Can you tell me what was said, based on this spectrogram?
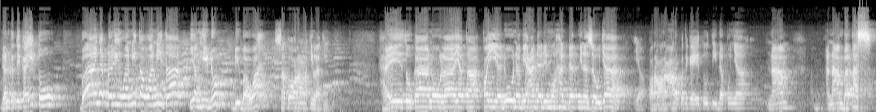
Dan ketika itu banyak dari wanita-wanita yang hidup di bawah satu orang laki-laki. Haitsu kanu la yataqayyaduna bi'adadin muhaddad min zawjat. Ya, orang-orang Arab ketika itu tidak punya naam naam batas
